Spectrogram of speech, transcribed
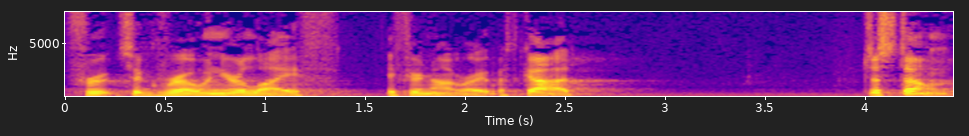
fruit to grow in your life if you're not right with God. Just don't.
